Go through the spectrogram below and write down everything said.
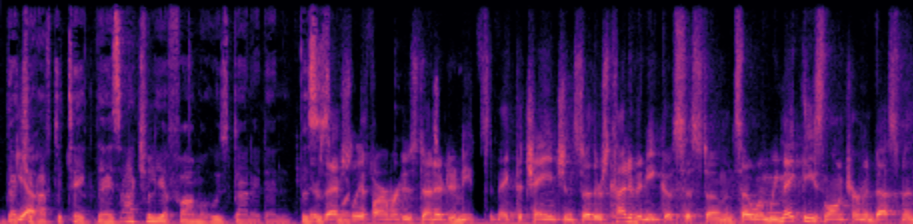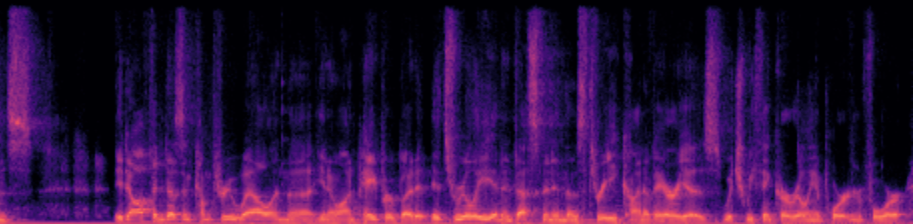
that yeah. you have to take. There's actually a farmer who's done it, and this there's is actually a farmer who's done it who needs to make the change. And so there's kind of an ecosystem. And so when we make these long-term investments, it often doesn't come through well in the you know on paper but it, it's really an investment in those three kind of areas which we think are really important for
